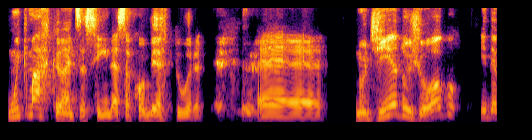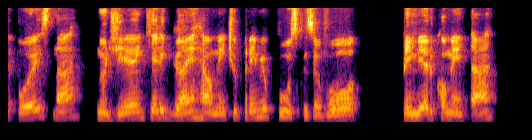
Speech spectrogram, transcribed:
muito marcantes assim dessa cobertura. É, no dia do jogo e depois na, no dia em que ele ganha realmente o prêmio Puskas. Eu vou primeiro comentar,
